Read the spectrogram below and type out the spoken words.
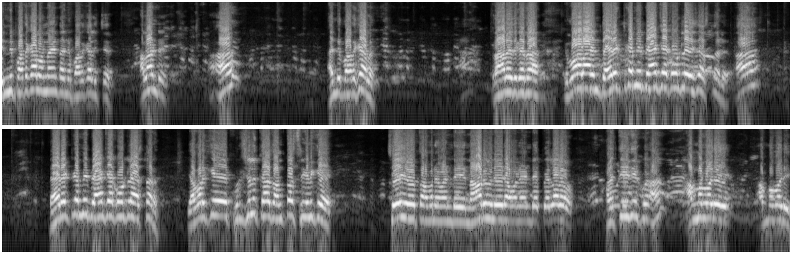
ఎన్ని పథకాలు ఉన్నాయంటే అన్ని పథకాలు ఇచ్చారు. అలాంటి ఆ? అన్ని పథకాలు. రాలేదు కదా. ఇవాళ ఆయన డైరెక్ట్గా మీ బ్యాంక్ అకౌంట్లో వేసేస్తున్నాడు. డైరెక్ట్గా మీ బ్యాంక్ అకౌంట్లో వేస్తున్నారు. ఎవరికి? పురుషులకు కాదు అంతా స్త్రీలకే. చేయూత అవనివ్వండి నాడు నేడు అవనివ్వండి పిల్లలు. ప్రతిదీ కూడా అమ్మబడి అమ్మబడి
